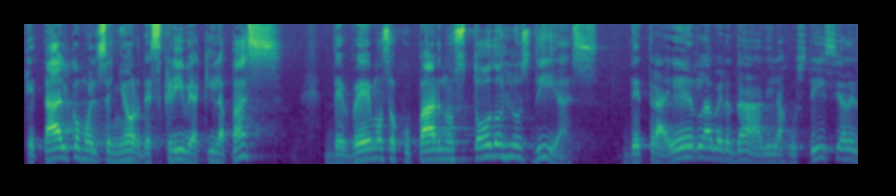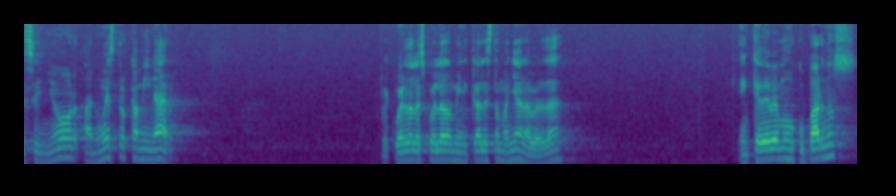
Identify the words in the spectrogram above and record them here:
que tal como el Señor describe aquí la paz, debemos ocuparnos todos los días de traer la verdad y la justicia del Señor a nuestro caminar. Recuerda la escuela dominical esta mañana, ¿verdad? ¿En qué debemos ocuparnos?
